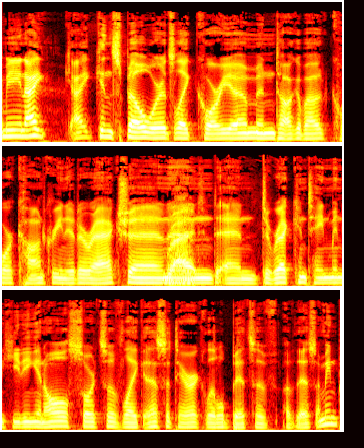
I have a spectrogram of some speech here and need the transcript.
mean, I I can spell words like corium and talk about core concrete interaction Right. and and direct containment heating and all sorts of like esoteric little bits of, of this. I mean,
